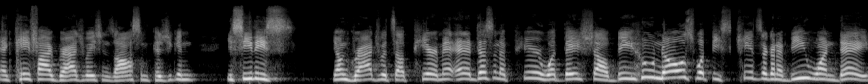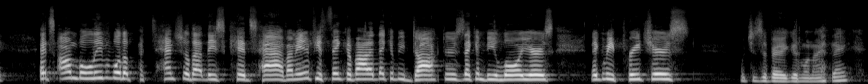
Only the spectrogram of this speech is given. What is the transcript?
And K5 graduation is awesome because you can, you see these young graduates up here, man, and it doesn't appear what they shall be. Who knows what these kids are going to be one day? It's unbelievable the potential that these kids have. I mean, if you think about it, they could be doctors, they can be lawyers, they can be preachers, which is a very good one, I think.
